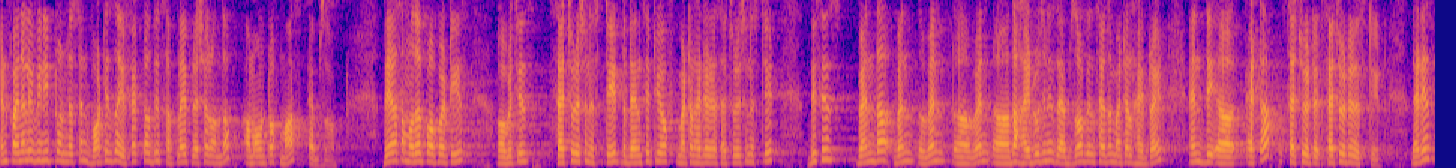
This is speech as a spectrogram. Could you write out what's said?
and finally we need to understand what is the effect of this supply pressure on the amount of mass absorbed. There are some other properties uh, which is saturation state the density of metal hydride saturation state. This is when the when when uh, when uh, the hydrogen is absorbed inside the metal hydride and the, uh, at a saturated saturated state that is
